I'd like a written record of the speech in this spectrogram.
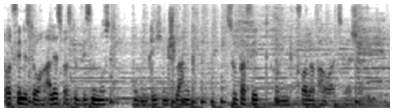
Dort findest du auch alles, was du wissen musst, um dich in schlank, super fit und voller Power zu erscheinen.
